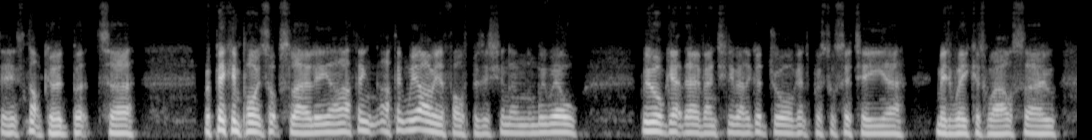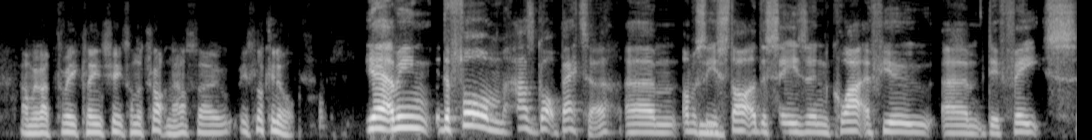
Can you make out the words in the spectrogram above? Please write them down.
it's not good, but uh, we're picking points up slowly, and I think I think we are in a false position, and we will we will get there eventually. We had a good draw against Bristol City uh, midweek as well, so and we've had three clean sheets on the trot now, so it's looking up. Yeah, I mean the form has got better. Um, obviously, mm. you started the season quite a few um, defeats,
